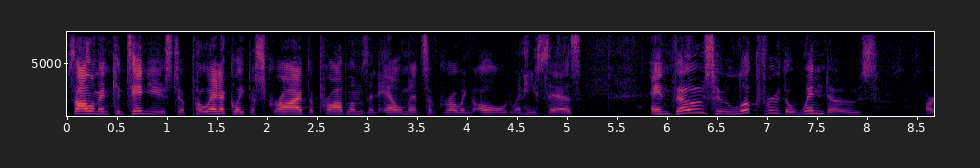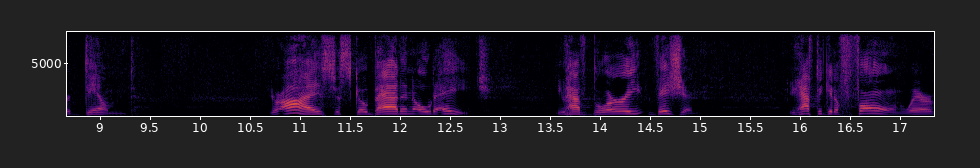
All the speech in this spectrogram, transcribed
Solomon continues to poetically describe the problems and ailments of growing old when he says, And those who look through the windows are dimmed. Your eyes just go bad in old age. You have blurry vision. You have to get a phone where,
